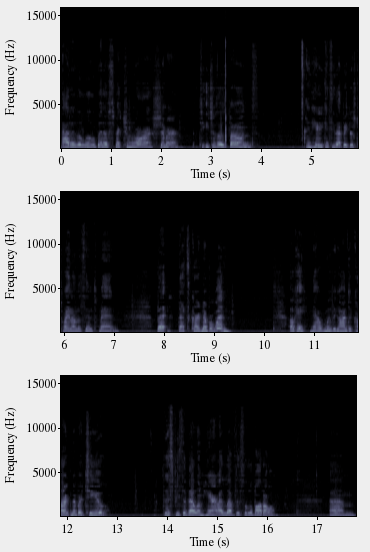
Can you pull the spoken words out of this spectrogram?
Added a little bit of Spectrum Noir shimmer to each of those bones. And here you can see that baker's twine on the sentiment. But that's card number one. Okay, now moving on to card number two. This piece of vellum here. I love this little bottle. Um,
